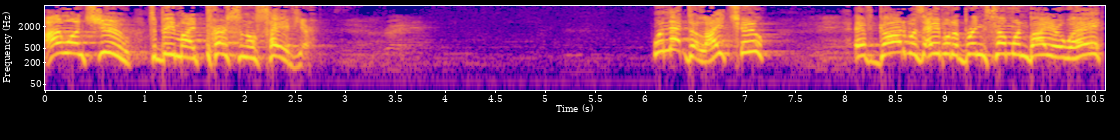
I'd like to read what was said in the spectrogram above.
I want you to be my personal savior. Wouldn't that delight you? If God was able to bring someone by your way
